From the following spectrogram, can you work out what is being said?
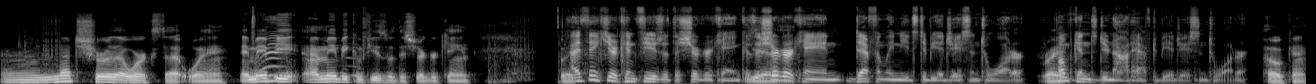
I'm not sure that works that way. It may be. Eh. I may be confused with the sugar cane. But I think you're confused with the sugar cane because yeah. the sugar cane definitely needs to be adjacent to water. Right. Pumpkins do not have to be adjacent to water. Okay.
